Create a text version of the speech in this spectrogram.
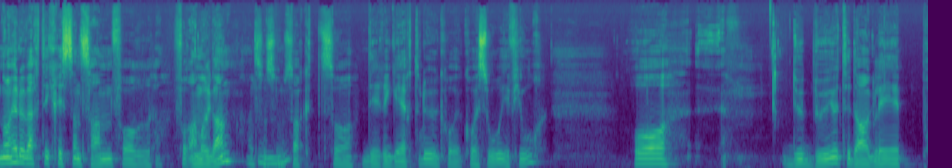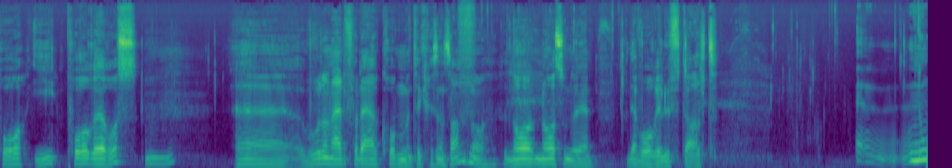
nå har du vært i Kristiansand for, for andre gang. Altså Som sagt så dirigerte du KSO i fjor. Og du bor jo til daglig på, i, på Røros. Eh, hvordan er det for deg å komme til Kristiansand nå, nå, nå som det, det er vår i lufta alt? Nå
